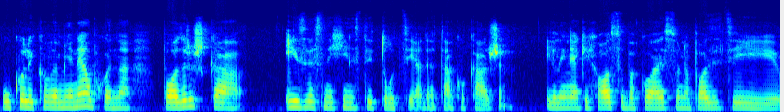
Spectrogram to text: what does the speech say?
ukoliko vam je neophodna podrška izvesnih institucija, da tako kažem, ili nekih osoba koje su na poziciji,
